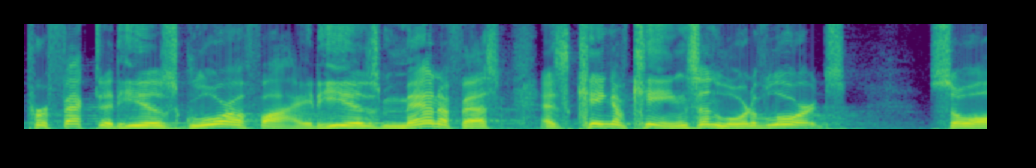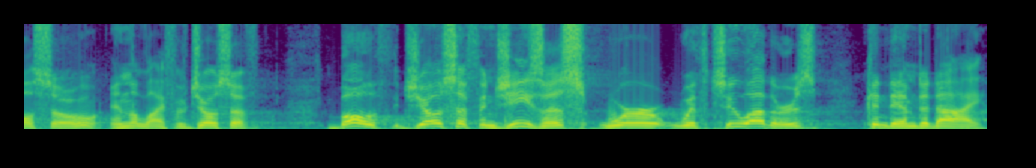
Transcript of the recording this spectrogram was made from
perfected, he is glorified, he is manifest as King of kings and Lord of lords so also in the life of Joseph. Both Joseph and Jesus were, with two others, condemned to die.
